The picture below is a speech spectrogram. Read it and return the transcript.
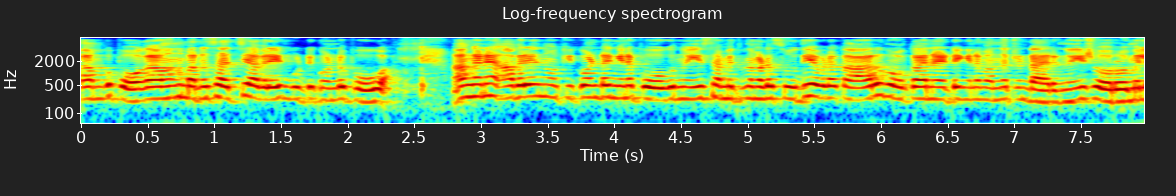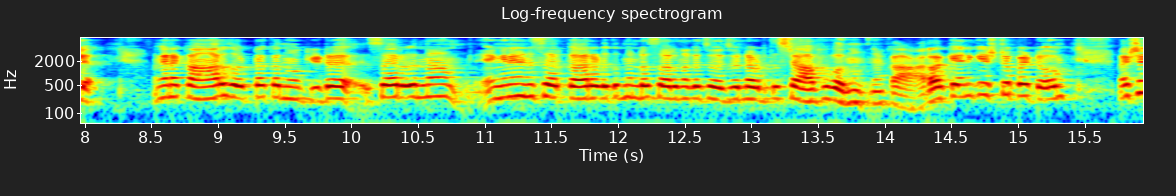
നമുക്ക് പോകാമെന്ന് പറഞ്ഞ്. സച്ചി അവരെയും കൂട്ടിക്കൊണ്ട് പോവുക അങ്ങനെ അവരെ നോക്കിക്കൊണ്ട് ഇങ്ങനെ പോകുന്നു. ഈ സമയത്ത് നമ്മുടെ സുധി അവിടെ കാറ് നോക്കാനായിട്ട് ഇങ്ങനെ വന്നിട്ടുണ്ടായിരുന്നു ഈ ഷോറൂമിൽ അങ്ങനെ കാറ് തൊട്ടൊക്കെ നോക്കിയിട്ട് സർ എന്നാൽ എങ്ങനെയാണ് സർ കാർ എടുക്കുന്നുണ്ടോ സാർ എന്നൊക്കെ ചോദിച്ചുകൊണ്ട് അവിടുത്തെ സ്റ്റാഫ് വന്നു. ഞാൻ കാറൊക്കെ എനിക്ക് ഇഷ്ടപ്പെട്ടു. പക്ഷെ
